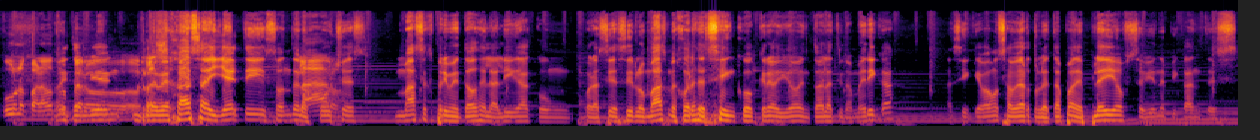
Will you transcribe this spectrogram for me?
uno para otro. pero Rebejaza y Yeti son de los coaches más experimentados de la liga, con, por así decirlo, más mejores de cinco, creo yo, en toda Latinoamérica. Así que vamos a ver, la etapa de playoffs se viene picantes.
